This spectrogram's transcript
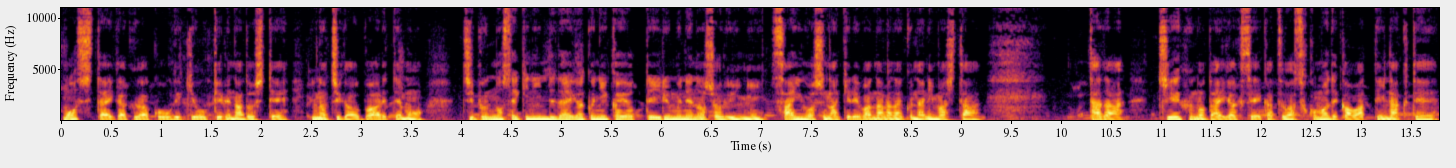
もし大学が攻撃を受けるなどして命が奪われても自分の責任で大学に通っている旨の書類にサインをしなければならなくなりました。ただキエフの大学生活はそこまで変わっていなくて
